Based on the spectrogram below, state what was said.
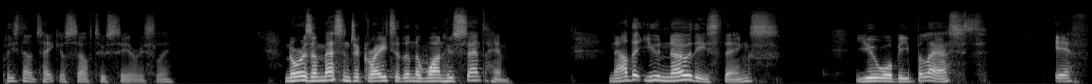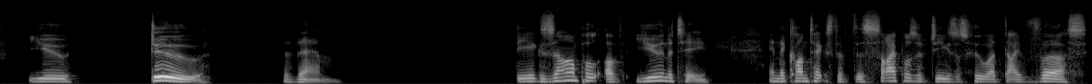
please don't take yourself too seriously. Nor is a messenger greater than the one who sent him. Now that you know these things, you will be blessed if you do them. The example of unity in the context of disciples of Jesus who are diverse,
